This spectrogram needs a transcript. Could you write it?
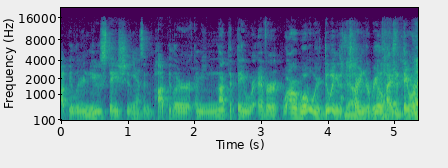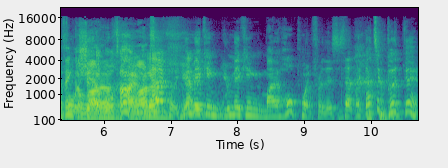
popular news stations Yeah. and popular. I mean, not that they were ever, or what we were doing is we're Yeah. starting to realize that they were I think full of a shit lot the whole time. lot of- Exactly. You're Yeah. making you're making my whole point for this is that like that's a good thing.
